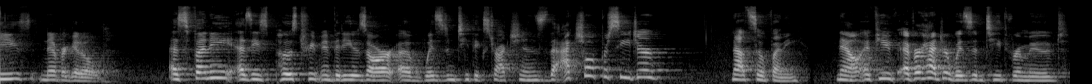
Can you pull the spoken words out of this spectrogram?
These never get old. As funny as these post-treatment videos are of wisdom teeth extractions, the actual procedure, not so funny. Now, if you've ever had your wisdom teeth removed,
